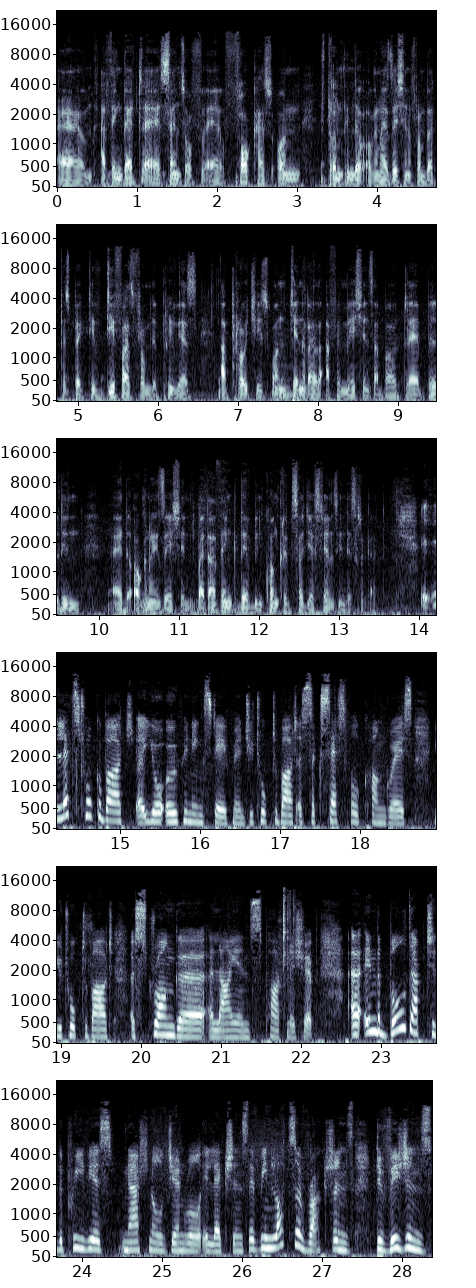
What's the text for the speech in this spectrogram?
um, I think that uh, sense of uh, focus on strengthening the organization from that perspective differs from the previous approaches on mm. general affirmations about uh, building uh, the organization. But I think there have been concrete suggestions in this regard. Let's talk about uh, your opening statement. You talked about a successful Congress, you talked about a stronger alliance partnership. Uh, in the build up to the previous national general elections, there have been lots of ructions, divisions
